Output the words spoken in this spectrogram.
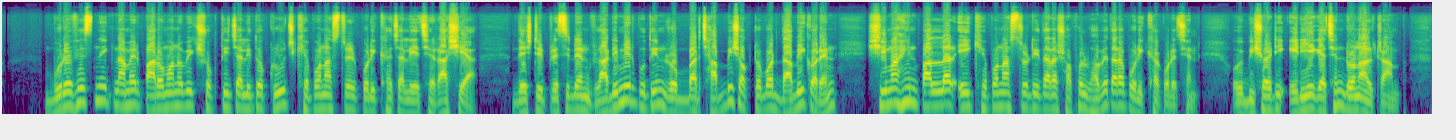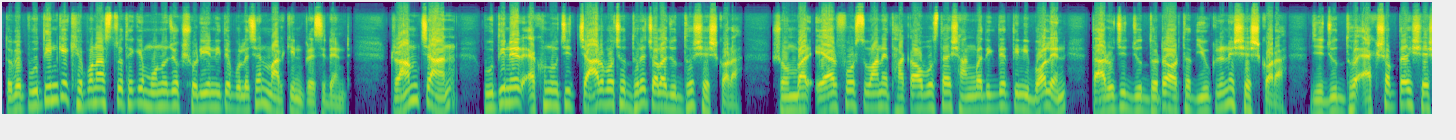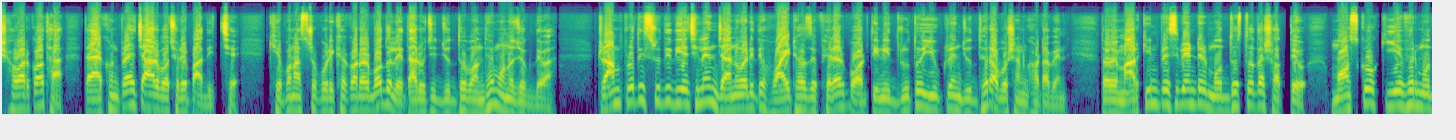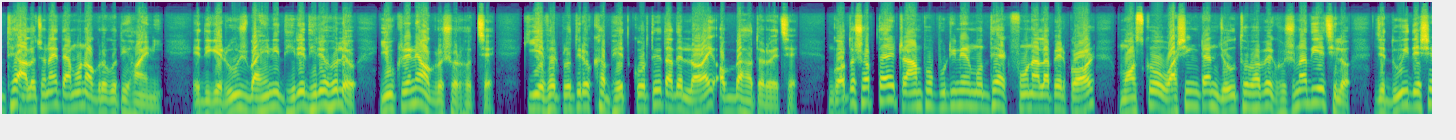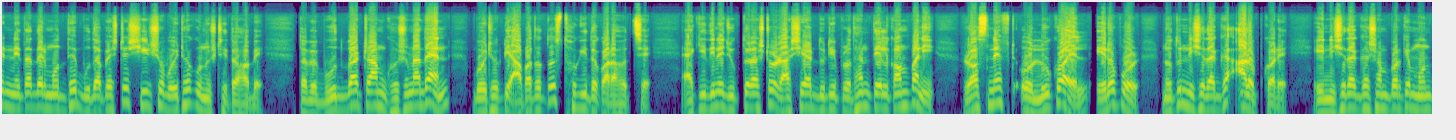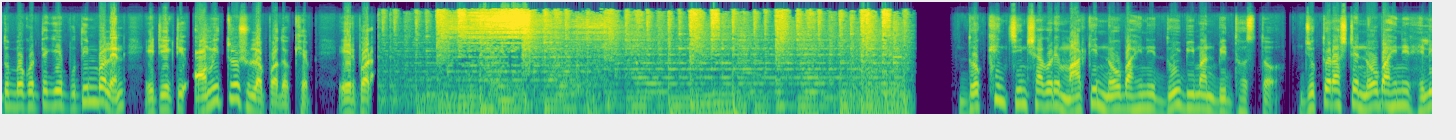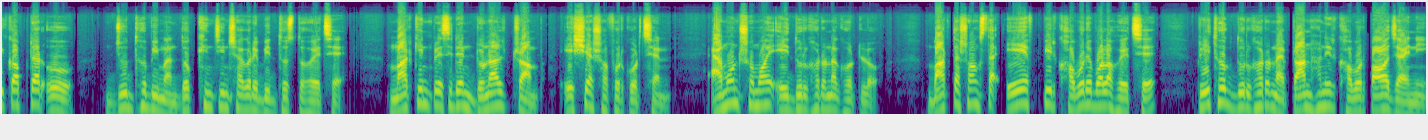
বুরেভেসনিক নামের পারমাণবিক শক্তিচালিত ক্রুজ ক্ষেপণাস্ত্রের পরীক্ষা চালিয়েছে রাশিয়া। দেশটির প্রেসিডেন্ট ভ্লাদিমির পুতিন রোববার ২৬ অক্টোবর দাবি করেন, সীমাহীন পাল্লার এই ক্ষেপণাস্ত্রটি তারা সফলভাবে তারা পরীক্ষা করেছেন। ওই বিষয়টি এড়িয়ে গেছেন ডোনাল্ড ট্রাম্প। তবে পুতিনকে ক্ষেপণাস্ত্র থেকে মনোযোগ সরিয়ে নিতে বলেছেন মার্কিন প্রেসিডেন্ট। ট্রাম্প চান পুতিনের এখন উচিত চার বছর ধরে চলা যুদ্ধ শেষ করা। সোমবার এয়ারফোর্স ওয়ানে থাকা অবস্থায় সাংবাদিকদের তিনি বলেন, তার উচিত যুদ্ধটা অর্থাৎ ইউক্রেনে শেষ করা। যে যুদ্ধ এক সপ্তাহে শেষ হওয়ার কথা, তা এখন প্রায় চার বছরে পা দিচ্ছে। ক্ষেপণাস্ত্র পরীক্ষা করার বদলে তার উচিত যুদ্ধবন্ধে মনোযোগ দেওয়া। ট্রাম্প প্রতিশ্রুতি দিয়েছিলেন জানুয়ারিতে হোয়াইট হাউসে ফেরার পর তিনি দ্রুত ইউক্রেন যুদ্ধের অবসান ঘটাবেন। তবে মার্কিন প্রেসিডেন্টের মধ্যস্থতা সত্ত্বেও মস্কো কিয়েভের মধ্যে আলোচনায় তেমন অগ্রগতি হয়নি। এদিকে রুশ বাহিনী ধীরে ধীরে হলেও ইউক্রেনে অগ্রসর হচ্ছে। কিয়েভের প্রতিরক্ষা ভেদ করতে তাদের লড়াই অব্যাহত রয়েছে। গত সপ্তাহে ট্রাম্প ও পুটিনের মধ্যে এক ফোন আলাপের পর মস্কো ও ওয়াশিংটন যৌথভাবে ঘোষণা দিয়েছিল যে দুই দেশের নেতাদের মধ্যে বুদাপেস্টে শীর্ষ বৈঠক অনুষ্ঠিত হবে। তবে বুধবার ট্রাম্প ঘোষণা দেন বৈঠকটি আপাতত স্থগিত করা হচ্ছে। একই দিনে যুক্তরাষ্ট্র রাশিয়ার দুটি প্রধান তেল কোম্পানি রসনেফট ও লুকয়েল এর ওপর নতুন নিষেধাজ্ঞা আরোপ করে। এই নিষেধাজ্ঞা সম্পর্কে মন্তব্য করতে গিয়ে পুতিন বলেন, এটি একটি অমিত্র সুলভ পদক্ষেপ। এরপর দক্ষিণ চীন সাগরে মার্কিন নৌবাহিনীর দুই বিমান বিধ্বস্ত। যুক্তরাষ্ট্রের নৌবাহিনীর হেলিকপ্টার ও যুদ্ধবিমান দক্ষিণ চীন সাগরে বিধ্বস্ত হয়েছে। মার্কিন প্রেসিডেন্ট ডোনাল্ড ট্রাম্প এশিয়া সফর করছেন। এমন সময় এই দুর্ঘটনা ঘটল। বার্তা সংস্থা এএফপির খবরে বলা হয়েছে, পৃথক দুর্ঘটনায় প্রাণহানির খবর পাওয়া যায়নি।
